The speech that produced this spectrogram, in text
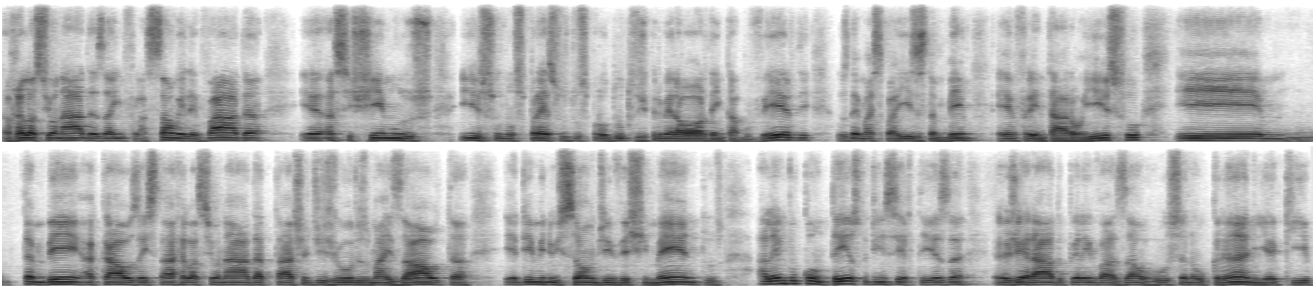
relacionadas à inflação elevada, é, assistimos isso nos preços dos produtos de primeira ordem em Cabo Verde, os demais países também enfrentaram isso, e hum, também a causa está relacionada à taxa de juros mais alta, e diminuição de investimentos, além do contexto de incerteza eh, gerado pela invasão russa na Ucrânia, que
